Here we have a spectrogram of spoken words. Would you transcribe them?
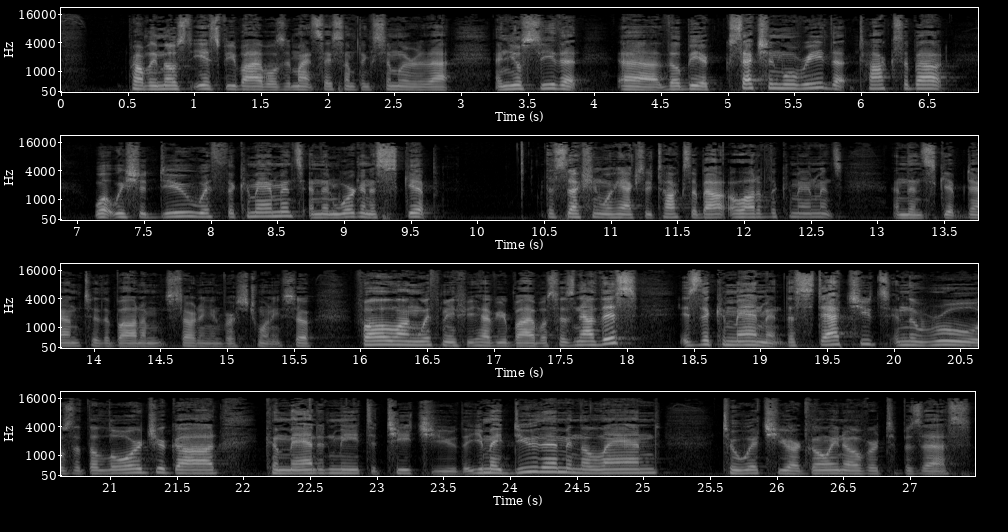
probably most ESV Bibles, it might say something similar to that. And you'll see that uh, there'll be a section we'll read that talks about what we should do with the commandments, and then we're going to skip the section where he actually talks about a lot of the commandments, and then skip down to the bottom, starting in verse 20. So follow along with me if you have your Bible. It says, Now this is the commandment, the statutes and the rules that the Lord your God commanded me to teach you, that you may do them in the land to which you are going over to possess.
